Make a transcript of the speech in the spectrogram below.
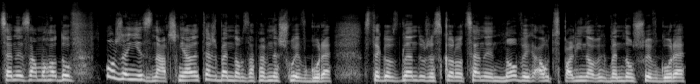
ceny samochodów może nieznacznie, ale też będą zapewne szły w górę, z tego względu, że skoro ceny nowych aut spalinowych będą szły w górę,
